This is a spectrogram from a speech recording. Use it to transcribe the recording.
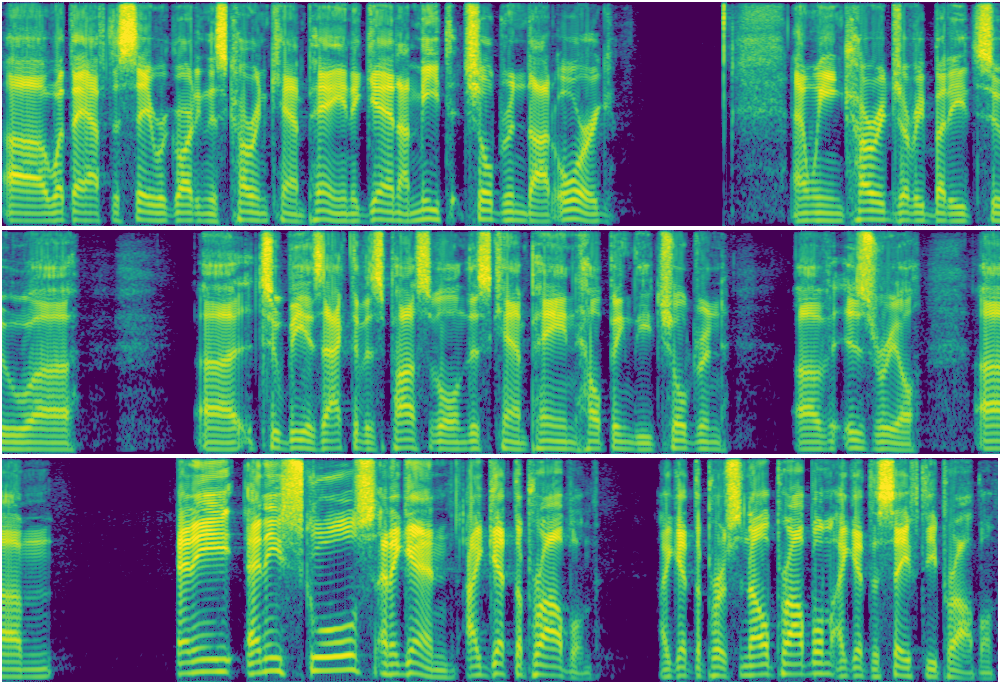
uh, what they have to say regarding this current campaign. Again, amitchildren.org. And we encourage everybody to uh, uh, to be as active as possible in this campaign, helping the children of Israel. Um, any any schools, and again, I get the problem. I get the personnel problem. I get the safety problem.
